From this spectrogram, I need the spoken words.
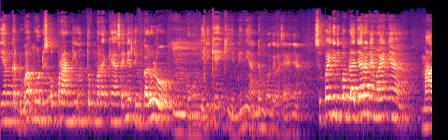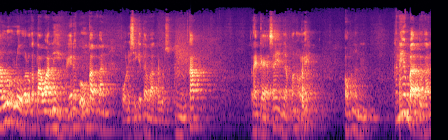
yang kedua modus operandi untuk merekayasa ini harus dibuka dulu. Hmm. Oh, jadi kayak gini nih Anda motivasinya. Supaya jadi pembelajaran yang lainnya. Malu lo kalau ketahuan nih. Akhirnya gue ungkap kan, polisi kita bagus. Ungkap rekayasa yang dilakukan oleh oknum. Kan hebat tuh kan.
